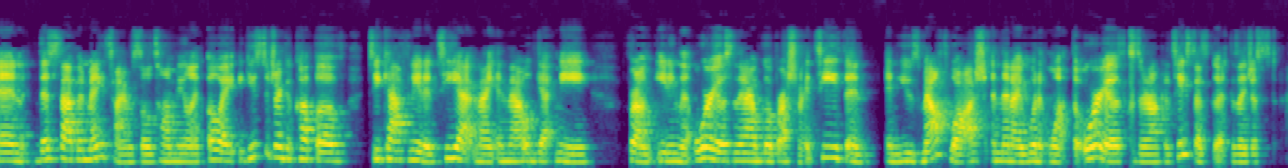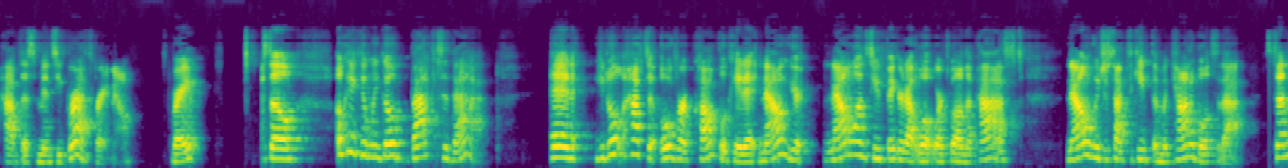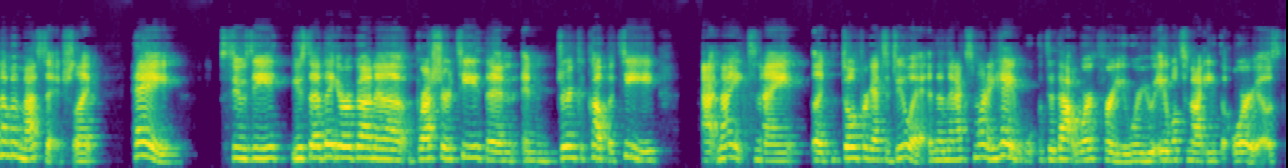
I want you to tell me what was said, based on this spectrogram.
And this happened many times. They'll tell me like, oh, I used to drink a cup of decaffeinated tea at night, and that will get me from eating the Oreos, and then I would go brush my teeth and and use mouthwash, and then I wouldn't want the Oreos because they're not going to taste as good because I just have this minty breath right now, right? So, okay, can we go back to that? And you don't have to overcomplicate it. Now you're now once you figured out what worked well in the past, now we just have to keep them accountable to that. Send them a message like, hey, Susie, you said that you're gonna brush your teeth and, and drink a cup of tea at night tonight. Like, don't forget to do it. And then the next morning, hey, did that work for you? Were you able to not eat the Oreos?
